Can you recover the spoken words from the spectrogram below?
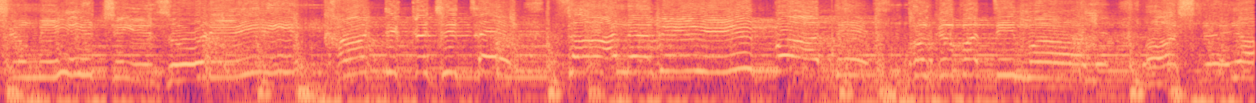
लक्ष्मीची जोडी खाट जिथे जानवी पाते भगवती माल आश्रया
